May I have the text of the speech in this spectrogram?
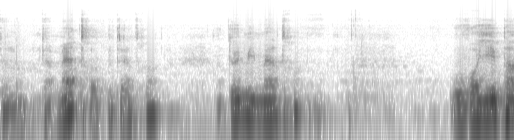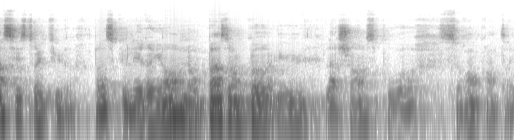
d'un mètre peut-être, un demi-mètre, vous ne voyez pas ces structures parce que les rayons n'ont pas encore eu la chance pour se rencontrer.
